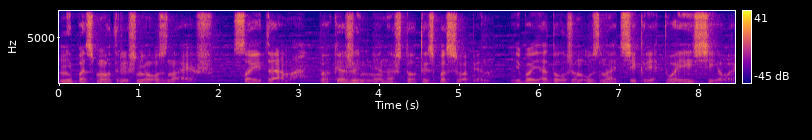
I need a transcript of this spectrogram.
не посмотришь, не узнаешь. Сайтама. Покажи мне, на что ты способен, ибо я должен узнать секрет твоей силы.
